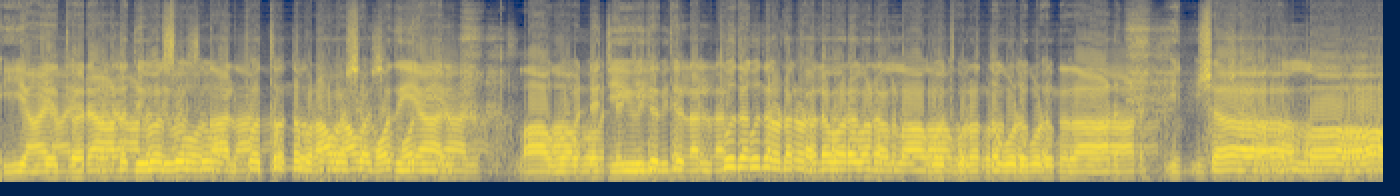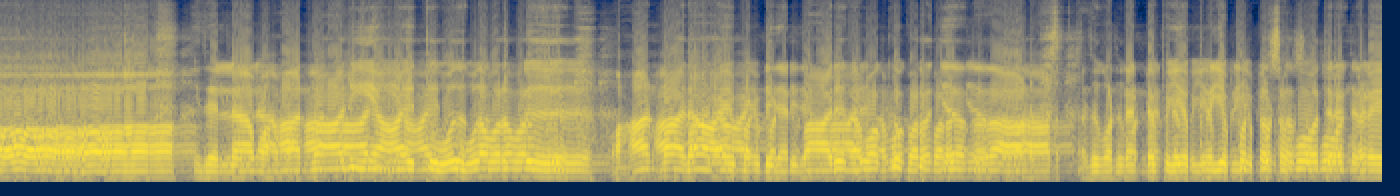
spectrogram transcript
ഈ ആയത്ത് ഒരാൾ ദിവസവും നാൽപ്പത്തൊന്ന് പ്രാവശ്യം ഓതിയാൽ അള്ളാഹു അവന്റെ ജീവിതത്തിൽ അത്ഭുതങ്ങളുടെ കലവറകൾ അള്ളാഹു തുറന്നു കൊടുക്കുന്നതാണ്. ഇൻഷാ. ഇതെല്ലാം മഹാന്മാരിയായി ആയത്ത് ഓതുന്നവർക്ക് മഹാന്മാരായ പണ്ഡിതന്മാര് നമുക്ക് പറഞ്ഞു തന്നതാണ്. അതുകൊണ്ട് എന്റെ പ്രിയ പ്രിയപ്പെട്ട സഹോദരങ്ങളെ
